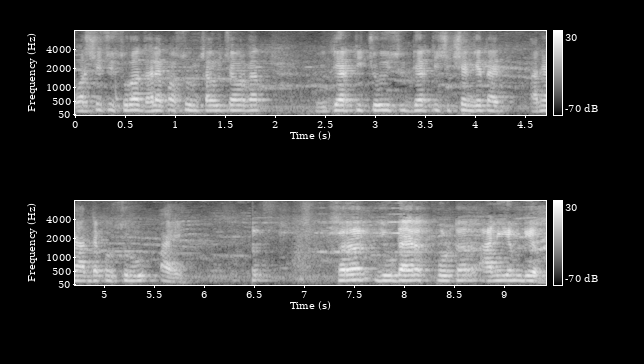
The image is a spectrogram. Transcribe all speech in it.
वर्षाची सुरुवात झाल्यापासून सहावीच्या वर्गात विद्यार्थी चोवीस विद्यार्थी शिक्षण घेत आहेत आणि अध्यापन सुरू आहे. सरळ यू डायरेक्ट पोर्टर आणि एम डी एम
